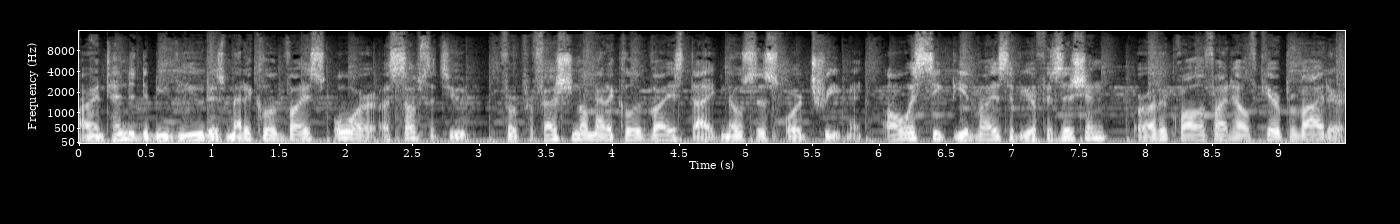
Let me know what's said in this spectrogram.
are intended to be viewed as medical advice or a substitute for professional medical advice, diagnosis, or treatment. Always seek the advice of your physician or other qualified healthcare provider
